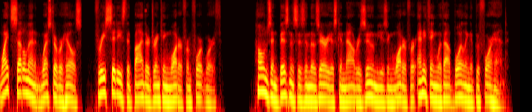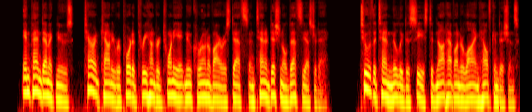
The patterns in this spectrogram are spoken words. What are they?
White Settlement, and Westover Hills, three cities that buy their drinking water from Fort Worth. Homes and businesses in those areas can now resume using water for anything without boiling it beforehand. In pandemic news, Tarrant County reported 328 new coronavirus deaths and 10 additional deaths yesterday. Two of the 10 newly deceased did not have underlying health conditions,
